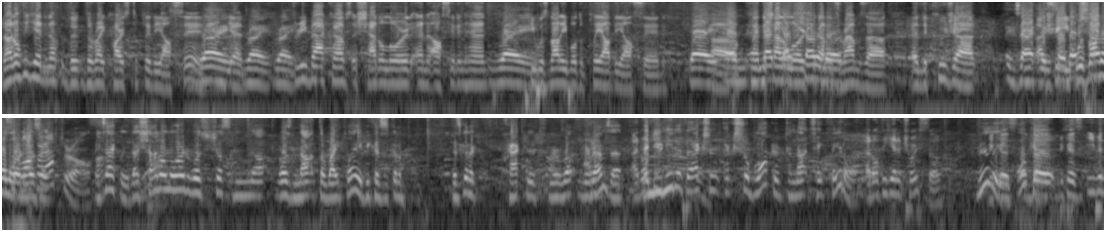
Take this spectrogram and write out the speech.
No, I don't think he had enough the, the right cards to play the Al Cid. Right, right, right. Three backups, a Shadow Lord, and an Al Cid in hand. Right. He was not able to play out the Al Cid. Right, Uh, and- playing and the that- Shadow that Lord Shadow took out his Ramza, and the Kuja Exactly. actually that was Shadow Lord wasn't- after all. huh? Exactly. That Shadow Lord was just not was not the right play because it's gonna it's gonna crack your your, your Ramza, and you needed the extra extra blocker to not take fatal. I don't think he had a choice though. Really? Because Okay. the, because even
